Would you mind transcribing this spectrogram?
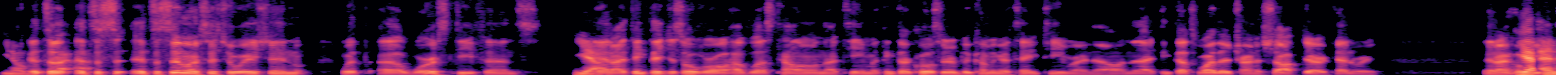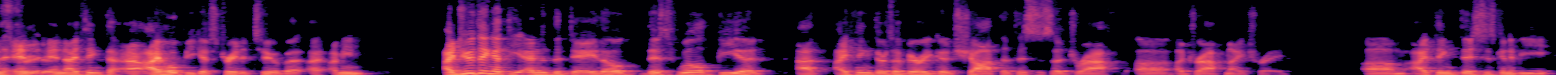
you know it's a it's a it's a similar situation with a worse defense. Yeah, and I think they just overall have less talent on that team. I think they're closer to becoming a tank team right now, and I think that's why they're trying to shop Derrick Henry. And I hope yeah, and, and and I think that I hope he gets traded too. But I, I mean, I do think at the end of the day, though, this will be a. At, I think there's a very good shot that this is a draft uh, a draft night trade. Um, I think this is going to be,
